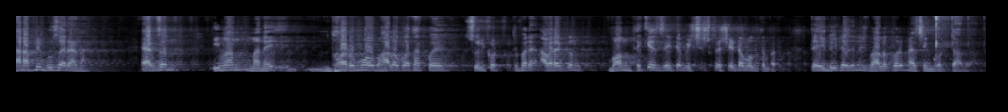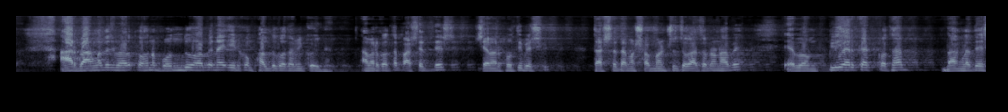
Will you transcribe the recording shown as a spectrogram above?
আর আপনি বুঝারে না। একজন ইমান মানে ধর্ম ভালো কথা কয়ে চুরি করতে পারে, আবার একজন মন থেকে যেটা বিশ্বাস করে সেটা বলতে পারে। তো এই দুইটা জিনিস ভালো করে ম্যাচিং করতে হবে। আর বাংলাদেশ, ভারত কখনো বন্ধু হবে না, এরকম ফালতু কথা আমি কই না। আমার কথা পাশের দেশ, সে আমার প্রতিবেশী। তার সাথে আমার সম্মানসূচক আচরণ হবে। এবং ক্লিয়ার কাট কথা, বাংলাদেশ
